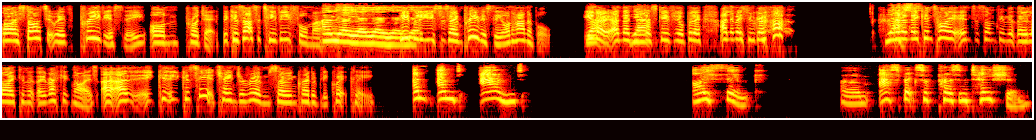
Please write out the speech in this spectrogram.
So I start it with previously on project because that's a TV format. Oh yeah, yeah, yeah, yeah, People yeah. are used to saying previously on Hannibal, you Yeah, know, and then you just give your bullet, and it makes people go, ha! and then they can tie it into something that they like and that they recognize. And, and you can, you can see it change a room so incredibly quickly. and and and I think um, aspects of presentation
